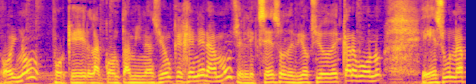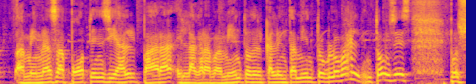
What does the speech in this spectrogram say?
Hoy no, porque la contaminación que generamos, el exceso de dióxido de carbono, es una amenaza potencial para el agravamiento del calentamiento global. Entonces, pues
